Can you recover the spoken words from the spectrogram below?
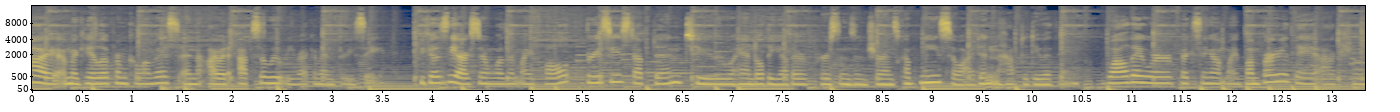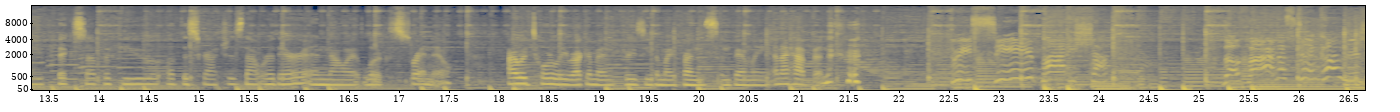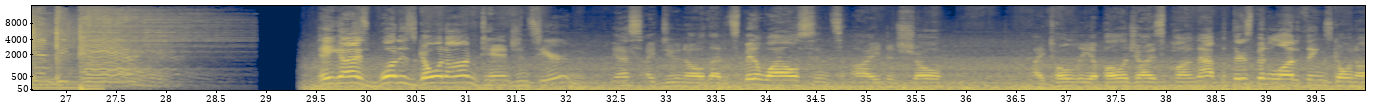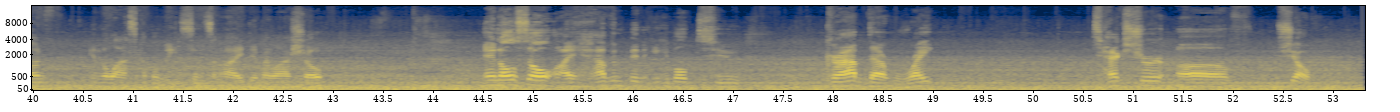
Hi, I'm Michaela from Columbus, and I would absolutely recommend 3C. Because the accident wasn't my fault, 3C stepped in to handle the other person's insurance company, so I didn't have to do a thing. While they were fixing up my bumper, they actually fixed up a few of the scratches that were there, and now it looks brand new. I would totally recommend 3C to my friends and family, and I have been. 3C Body Shop. The Hey guys, what is going on? Tangents here. Yes, I do know that it's been a while since I did show. I totally apologize upon that, but there's been a lot of things going on in the last couple weeks since I did my last show. And also, I haven't been able to grab that right texture of show.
